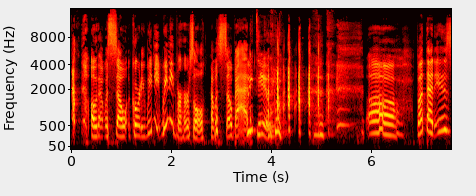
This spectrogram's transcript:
oh, that was so Cordy. We need we need rehearsal. That was so bad. We do. Oh, but that is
